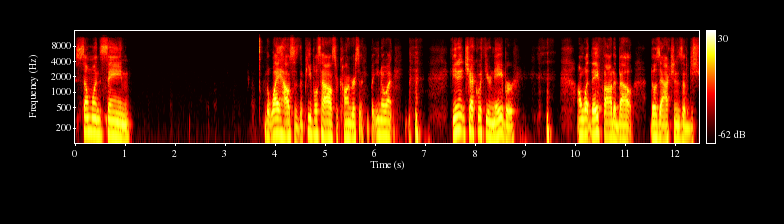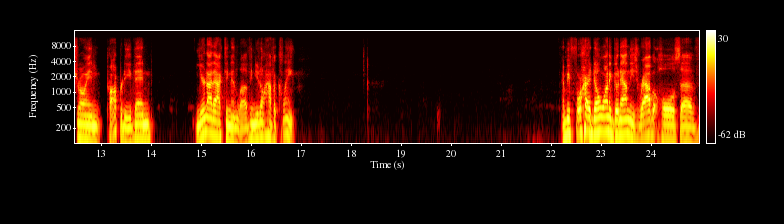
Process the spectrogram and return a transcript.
someone saying the White House is the people's house or Congress. But you know what? if you didn't check with your neighbor on what they thought about those actions of destroying property, then you're not acting in love and you don't have a claim. And before I don't want to go down these rabbit holes of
